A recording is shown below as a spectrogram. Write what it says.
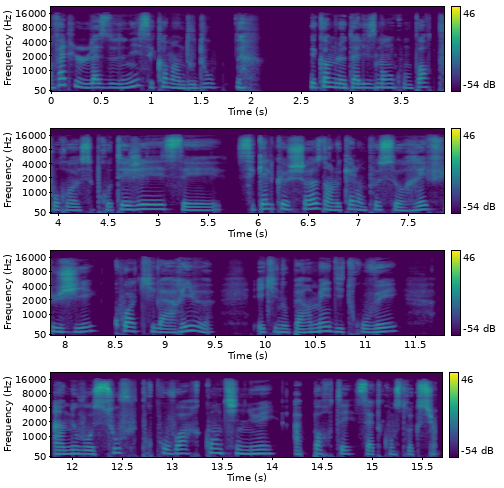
en fait, le las de Denis, c'est comme un doudou. c'est comme le talisman qu'on porte pour euh, se protéger, c'est quelque chose dans lequel on peut se réfugier quoi qu'il arrive et qui nous permet d'y trouver un nouveau souffle pour pouvoir continuer à porter cette construction.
